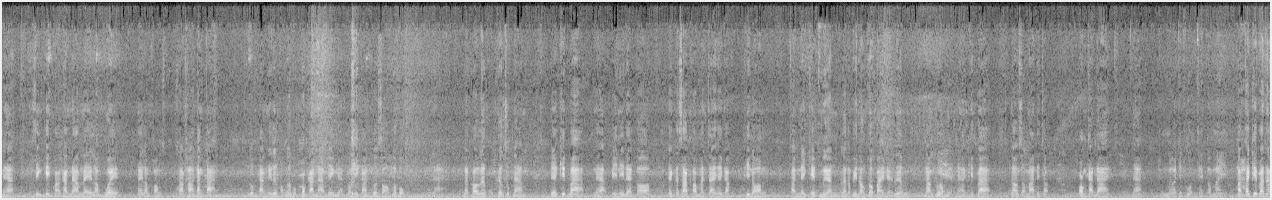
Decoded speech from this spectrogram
นะฮะสิ่งกีดขวางข้างน้ำในลำห้วยในลำคลองสาขาต่างๆ รวมทั้งในเรื่องของระบบป้องกันน้ำเองเนี่ยก็มีการตรวจสอบระบบนะฮะแล้วก็เรื่องของเครื่องสูบน้ำ เนี่ยคิดว่านะฮะปีนี้เนี่ยก็อยากจะสร้างความมั่นใจให้กับพี่น้องทั้งในเขตเมือง แล้วก็พี่น้องทั่วไปเนี่ยเรื่องน้ำท่วมเนี่ยนะฮะคิดว่าเราสามารถที่จะป้องกันได้นะฮะๆถึงไม่ว่าจะท่วมแต่ก็ไม่ถ้าถ้าคิดว่าถ้า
